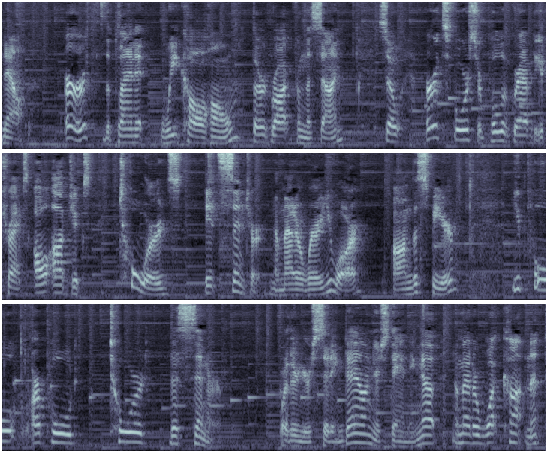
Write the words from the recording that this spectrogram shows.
Now, Earth, the planet we call home, third rock from the sun. So Earth's force or pull of gravity attracts all objects towards its center, no matter where you are on the sphere. You pull are pulled toward the center. Whether you're sitting down, you're standing up, no matter what continent,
